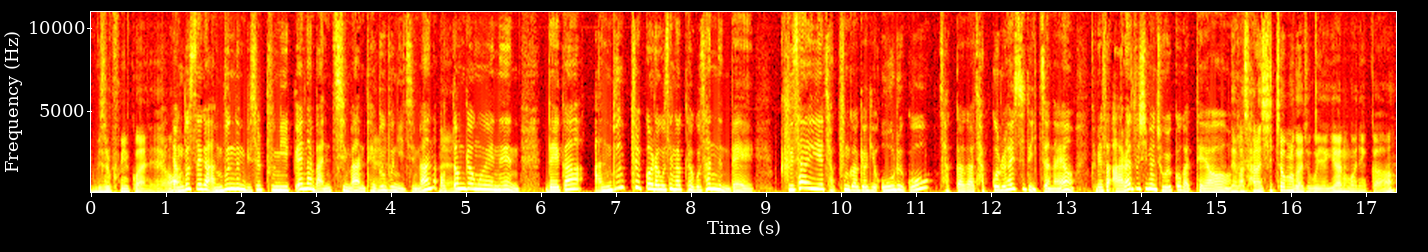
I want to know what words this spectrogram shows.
미술품일 거 아니에요. 양도세가 안 붙는 미술품이 꽤나 많지만 대부분이지만 네. 어떤 경우에는 내가 안 붙을 거라고 생각하고 샀는데 그 사이에 작품 가격이 오르고 작가가 작고를 할 수도 있잖아요. 그래서 알아두시면 좋을 것 같아요. 내가 사는 시점을 가지고 얘기하는 거니까.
